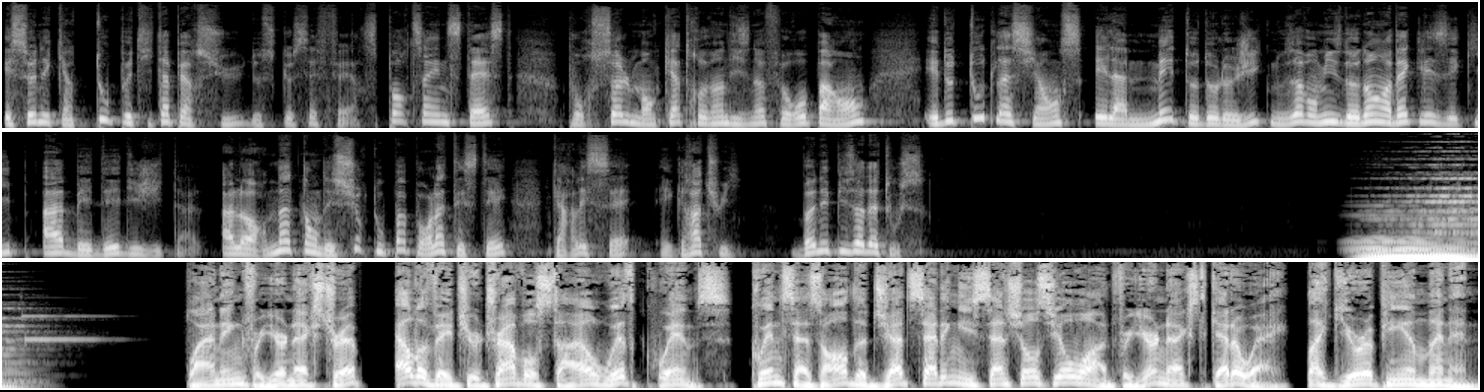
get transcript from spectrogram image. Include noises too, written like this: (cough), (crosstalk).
Et ce n'est qu'un tout petit aperçu de ce que c'est faire Sport Science Test pour seulement 99 euros par an et de toute la science et la méthodologie que nous avons mise dedans avec les équipes ABD Digital. Alors n'attendez surtout pas pour la tester car l'essai est gratuit. Bon épisode à tous. Planning for your next trip? Elevate your travel style with Quince. Quince has all the jet setting essentials you'll want for your next getaway, like European linen,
